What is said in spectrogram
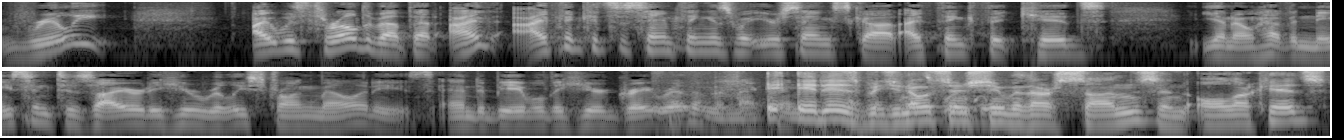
really I was thrilled about that. I I think it's the same thing as what you're saying, Scott. I think that kids, you know, have a nascent desire to hear really strong melodies and to be able to hear great rhythm in that. Kind It, it of, is, but you know what's what interesting with our sons and all our kids?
